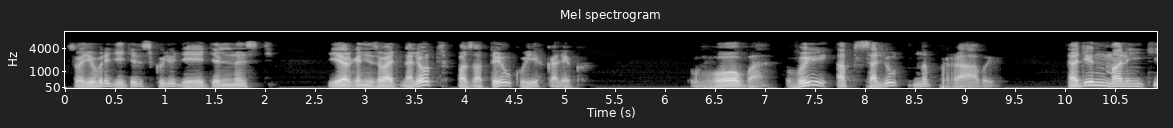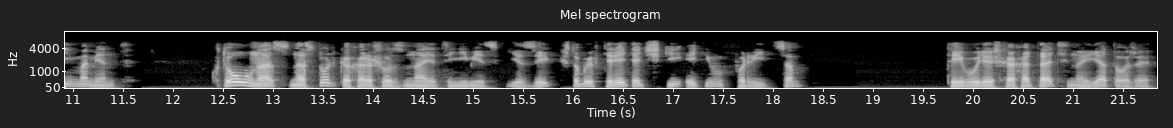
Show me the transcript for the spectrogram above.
свою вредительскую деятельность и организовать налет по затылку их коллег. Вова, вы абсолютно правы. Один маленький момент. Кто у нас настолько хорошо знает немецкий язык, чтобы втереть очки этим фрицам? Ты будешь хохотать, но и я тоже.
